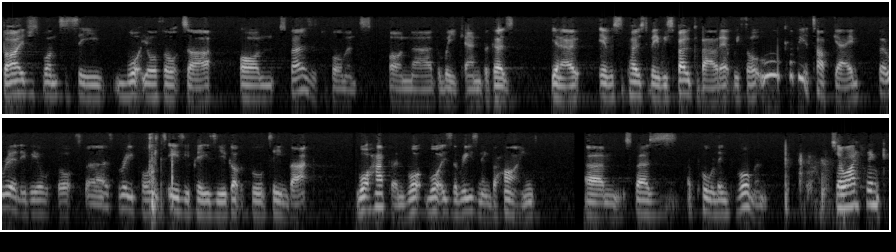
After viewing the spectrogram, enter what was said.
But I just want to see what your thoughts are on Spurs' performance on uh, the weekend because, you know, it was supposed to be, we spoke about it. We thought, oh, it could be a tough game. But really, we all thought Spurs three points, easy peasy. You got the full team back. What happened? What What is the reasoning behind um, Spurs' appalling performance? So I think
